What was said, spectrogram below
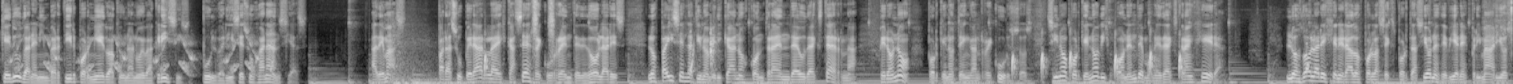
que dudan en invertir por miedo a que una nueva crisis pulverice sus ganancias. Además, para superar la escasez recurrente de dólares, los países latinoamericanos contraen deuda externa, pero no porque no tengan recursos, sino porque no disponen de moneda extranjera los dólares generados por las exportaciones de bienes primarios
